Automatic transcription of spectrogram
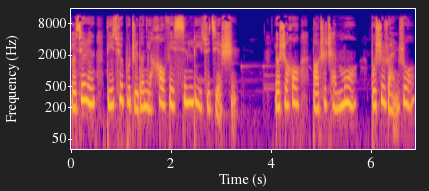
有些人的确不值得你耗费心力去解释。有时候保持沉默，不是软弱，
